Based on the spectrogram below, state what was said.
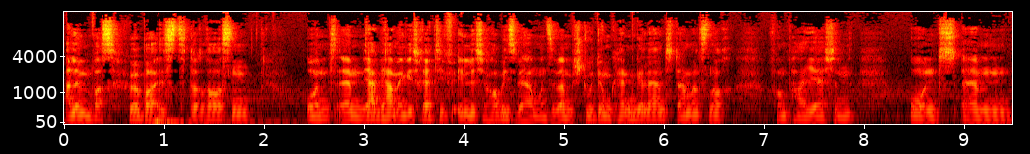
allem, was hörbar ist da draußen. Und ähm, ja, wir haben eigentlich relativ ähnliche Hobbys. Wir haben uns beim Studium kennengelernt, damals noch, vor ein paar Jährchen. Und ähm,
